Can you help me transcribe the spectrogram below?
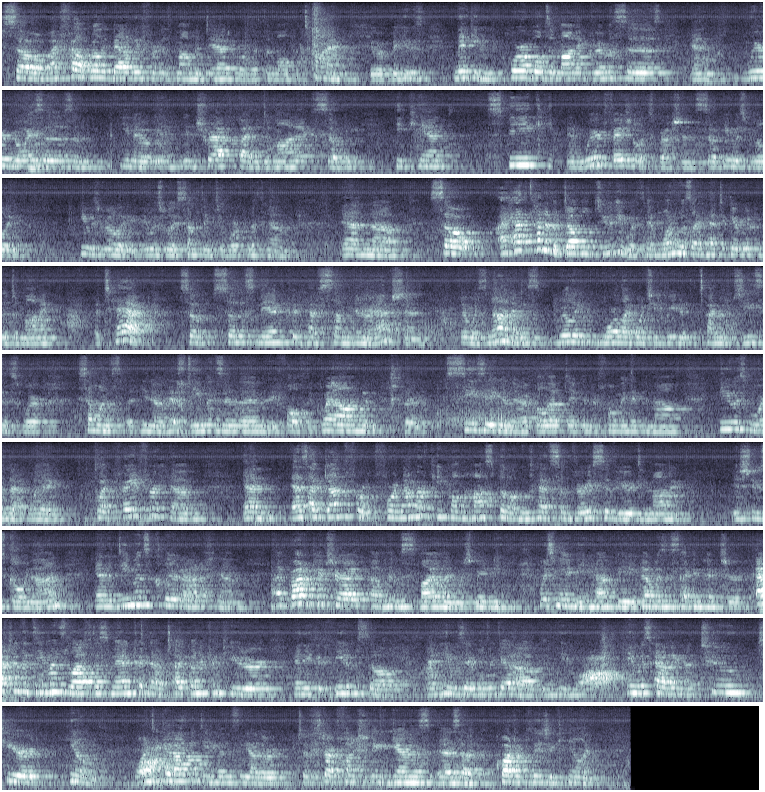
So I felt really badly for his mom and dad who were with him all the time. But he was making horrible demonic grimaces and weird noises and, you know, entrapped by the demonic. So he, he can't speak and weird facial expressions. So he was really, he was really, it was really something to work with him. And um, so I had kind of a double duty with him. One was I had to get rid of the demonic attack, so, so this man could have some interaction. There was none. It was really more like what you'd read at the time of Jesus, where someone's, you know, has demons in them and they fall to the ground and they're seizing and they're epileptic and they're foaming at the mouth. He was more that way. So I prayed for him and as I've done for, for a number of people in the hospital who've had some very severe demonic issues going on, and the demons cleared out of him. I brought a picture of him smiling, which made me which made me happy. That was the second picture. After the demons left, this man could now type on a computer, and he could feed himself, and he was able to get up, and he, he was having a two-tiered healing. One to get out the demons, the other to start functioning again as, as a quadriplegic healing.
